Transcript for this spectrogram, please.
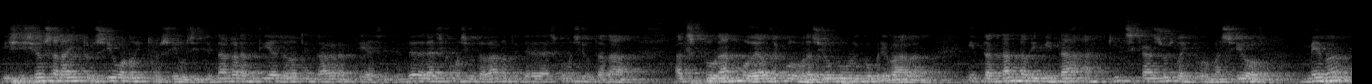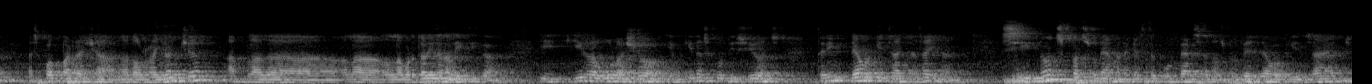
i si això serà intrusiu o no intrusiu, si tindrà garanties o no tindrà garanties, si tindré drets com a ciutadà o no tindré drets com a ciutadà, explorant models de col·laboració público-privada, intentant delimitar en quins casos la informació meva es pot barrejar, la del rellotge amb la del de, la, laboratori d'analítica, i qui regula això, i en quines condicions. Tenim 10 o 15 anys de feina. Si no ens personem en aquesta conversa dels propers 10 o 15 anys,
